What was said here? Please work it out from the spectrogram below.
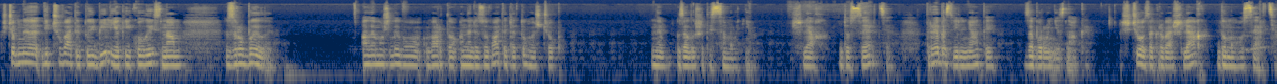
щоб не відчувати той біль, який колись нам зробили. Але, можливо, варто аналізувати для того, щоб не залишитись самотнім. Шлях до серця треба звільняти заборонні знаки що закриває шлях до мого серця.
